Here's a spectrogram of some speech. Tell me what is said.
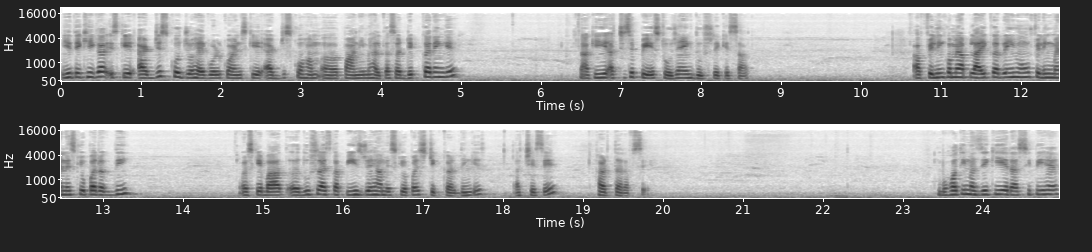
ये देखिएगा, इसके एडजस को जो है गोल्ड कॉइन्स के एडजस को हम पानी में हल्का सा डिप करेंगे, ताकि ये अच्छे से पेस्ट हो जाए एक दूसरे के साथ। अब फिलिंग को मैं अप्लाई कर रही हूँ। फिलिंग मैंने इसके ऊपर रख दी। और उसके बाद दूसरा इसका पीस जो है हम इसके ऊपर स्टिक कर देंगे अच्छे से, हर तरफ़ से। बहुत ही मज़े की ये रेसिपी है।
